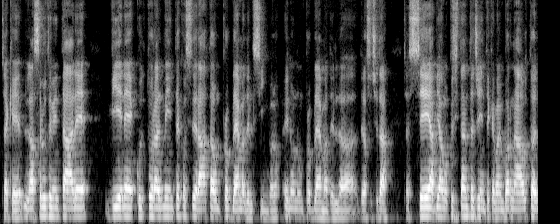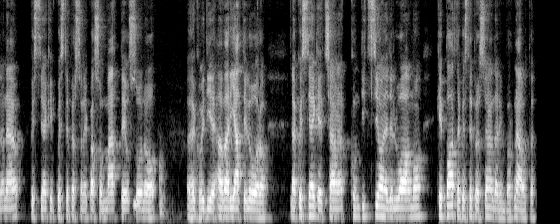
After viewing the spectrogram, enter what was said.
cioè che la salute mentale viene culturalmente considerata un problema del singolo e non un problema del, della società cioè, se abbiamo così tanta gente che va in burnout, non è questione che queste persone qua sono matte o sono, eh, come dire, avariate loro. La questione è che c'è una condizione dell'uomo che porta queste persone ad andare in burnout.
